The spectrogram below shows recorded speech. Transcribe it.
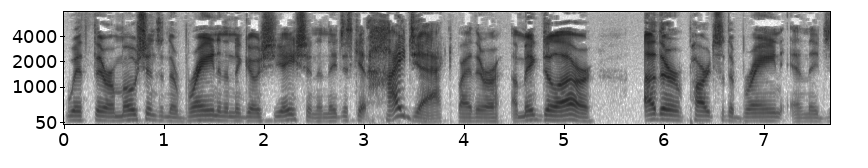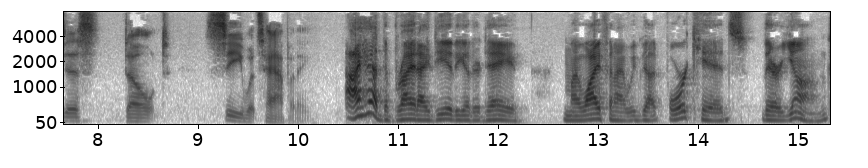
with their emotions and their brain in the negotiation. And they just get hijacked by their amygdala or other parts of the brain and they just don't see what's happening. I had the bright idea the other day my wife and I, we've got four kids. They're young.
